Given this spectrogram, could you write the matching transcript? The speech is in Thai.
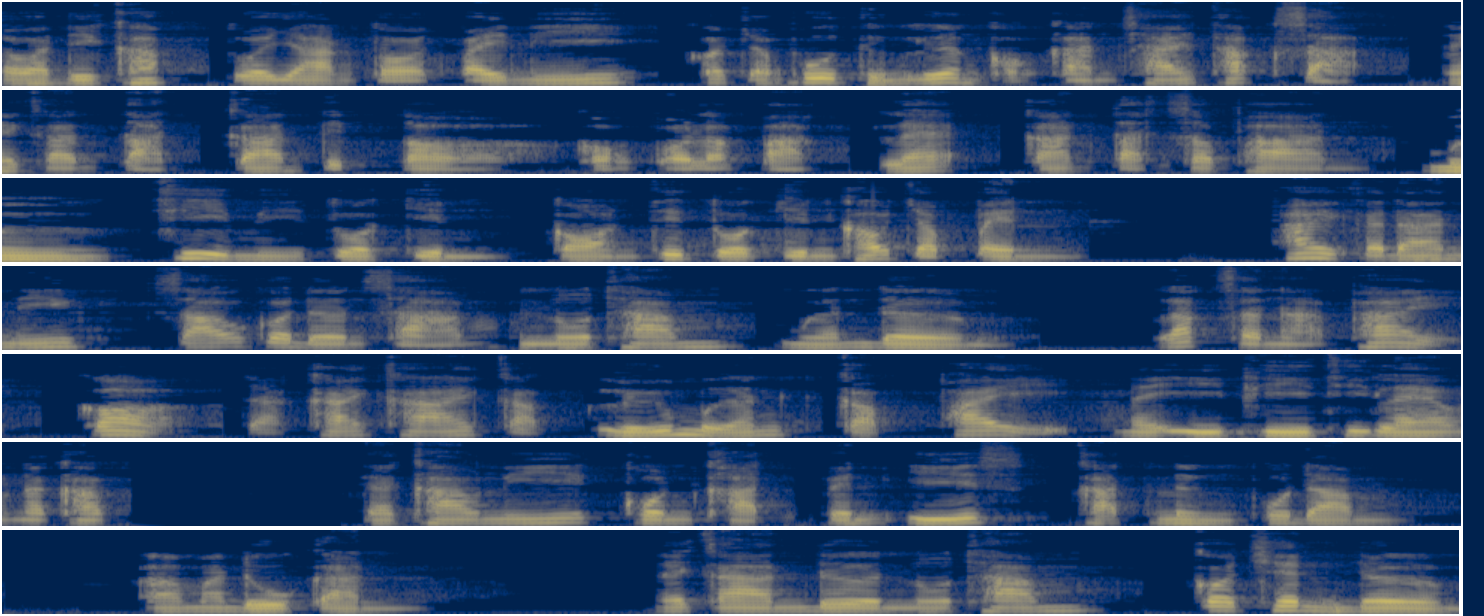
สวัสดีครับ ตัวอย่างต่อไปนี้ก็จะพูดถึงเรื่องของการใช้ทักษะในการตัดการติดต่อของปรปักและการตัดสะพาน มือที่มีตัวกิน ก่อนที่ตัวกินเขาจะเป็นไพ่กระดานนี้เซาก็เดินสามโนทัมเหมือนเดิม ลักษณะไพ่ก็จะคล้ายๆกับหรือเหมือนกับไพ่ใน EP ที่แล้วนะครับ แต่คราวนี้คนขัดเป็นอีสขัดหนึ่งโพดำ เอามาดูกัน ในการเดินโนทัมก็เช่นเดิม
